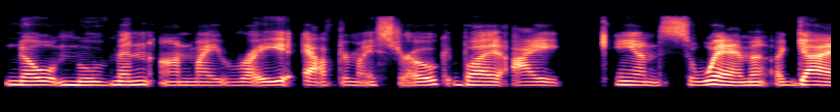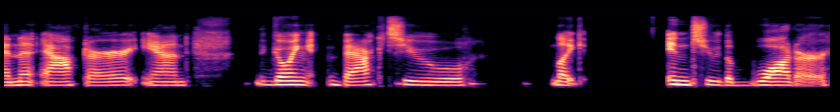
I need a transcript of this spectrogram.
no movement on my right after my stroke, but I can swim again after and going back to like into the water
